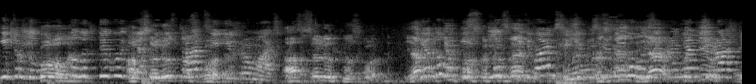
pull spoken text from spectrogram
і трудового Школи. колективу, і Абсолютно адміністрації, згоден. і громадськості. Абсолютно згоден. Я, хотів думаю, просто, ми щоб ви- сподіваємося, що після Розумієте, такого я зібрання хотів- вчорашнього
